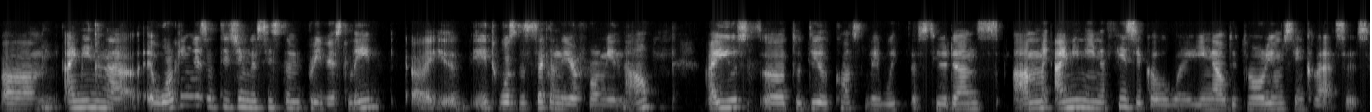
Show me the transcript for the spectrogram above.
um, I mean, uh, working as a teaching assistant previously, uh, it, it, was the second year for me now. I used uh, to deal constantly with the students, um, I mean in a physical way, in auditoriums, in classes.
